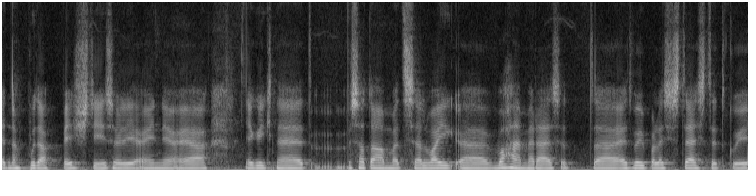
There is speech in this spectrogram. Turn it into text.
et noh, Budapestis oli, on ju, ja, ja kõik need sadamad seal vai, äh, Vahemeres, et, et võib-olla siis tõesti, et kui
